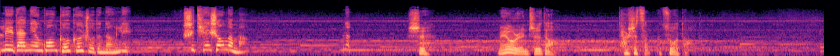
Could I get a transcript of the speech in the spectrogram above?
历代念光阁阁主的能力，是天生的吗？那，是，没有人知道，他是怎么做到的。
